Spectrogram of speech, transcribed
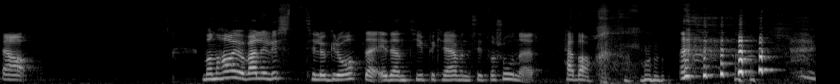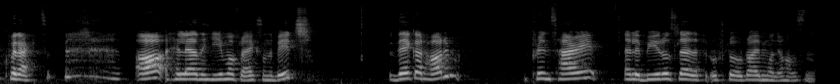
ja. Man har jo veldig lyst til å gråte i den type krevende situasjoner. Hedda. Korrekt. A. Helene Hima fra Ex on the Beach. Vegard Harm. Prins Harry eller byrådsleder for Oslo, Raymond Johansen?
